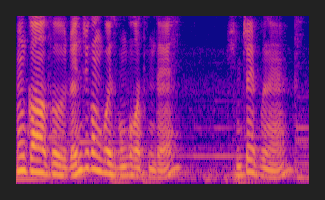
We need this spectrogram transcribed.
그러니까 그 렌즈 광고에서 본 것 같은데 진짜 이쁘네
